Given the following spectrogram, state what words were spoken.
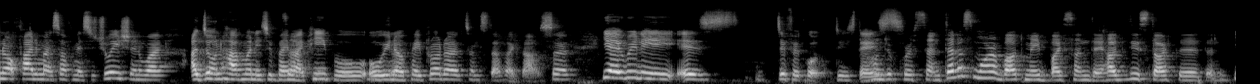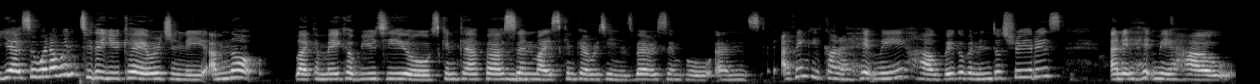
not finding myself in a situation where I don't have money to pay my people or you know pay products and stuff like that. So yeah, it really is difficult these days. 100% tell us more about made by sunday how did you start it and Yeah, so when I went to the UK originally, I'm not like a makeup beauty or skincare person. My skincare routine is very simple. And I think it kind of hit me how big of an industry it is. And it hit me how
